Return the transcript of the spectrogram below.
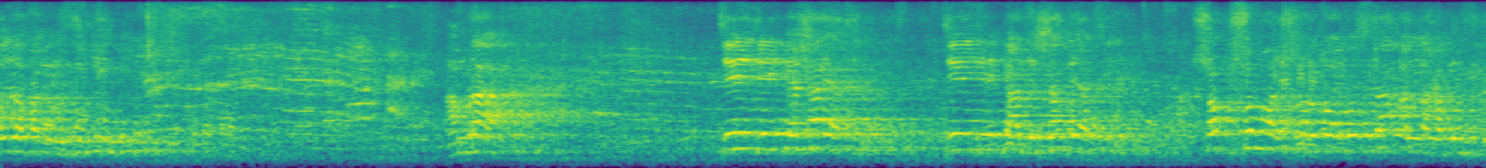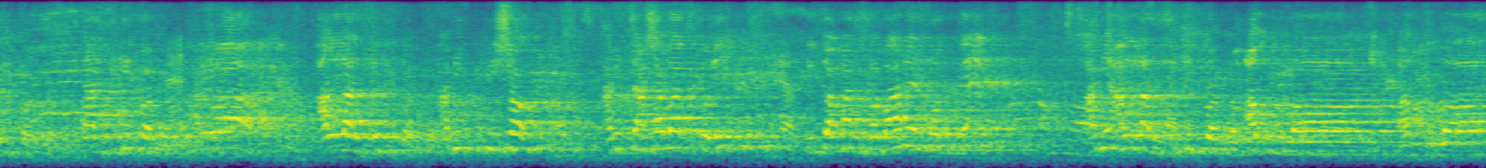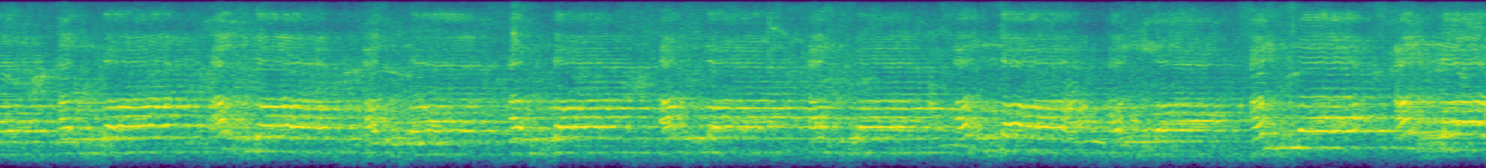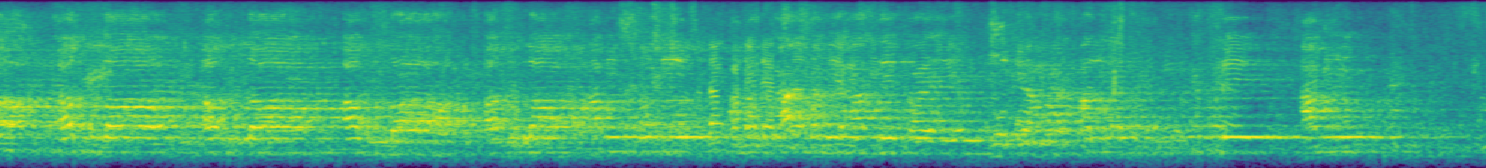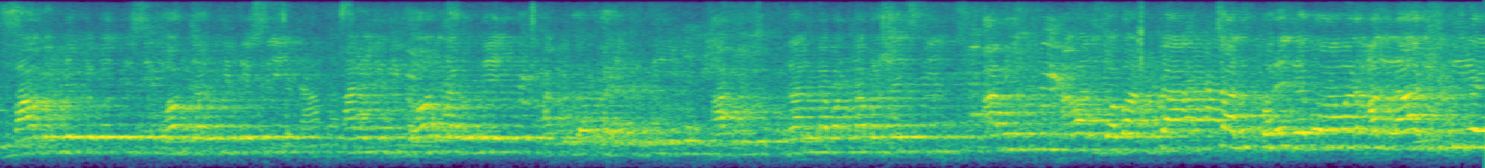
আল্লাহ পাকের জিকির। আমরা যে যে পেশায় আছি, যে যে কাজের সাথে আছি সবসময় সর্ব অবস্থা আল্লাহ হাবের জিকির করবে। তার জিকির করবে? আল্লাহ জিকির করবে। আমি কৃষক, আমি চাষাবাদ করি, কিন্তু আমার জবানের মধ্যে আমি আল্লাহ জিকির করব। আল্লাহ। আমি মা বন্ধুকে বলতেছি, ঘর ঝাড়ু দিতেছি। আমি যদি ঘর ঝাড়ু আমি আমি রান্না বান্না বসাইছি, আমি আমার জবানটা চালু করে দেব আমার আল্লাহ শিবিরে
